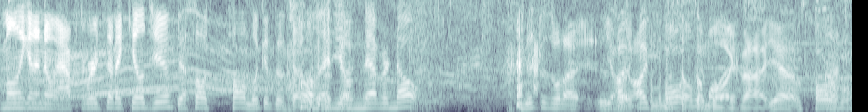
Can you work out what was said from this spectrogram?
I'm only gonna know afterwards that I killed you. Yes, yeah, so Tom, look at this guy. Oh, Look at then this you'll guy. never know. This is what I. This is Yeah, like I, I someone was fought telling someone like that. Yeah, it was horrible.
